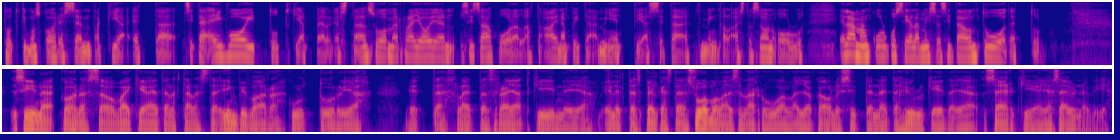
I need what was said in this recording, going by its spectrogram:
tutkimuskohde sen takia, että sitä ei voi tutkia pelkästään Suomen rajojen sisäpuolella, että aina pitää miettiä sitä, että minkälaista se on ollut. Elämänkulku siellä, missä sitä on tuotettu siinä kohdassa on vaikea ajatella tällaista impivaara-kulttuuria, että laittaisi rajat kiinni ja elettäisiin pelkästään suomalaisella ruoalla, joka olisi sitten näitä hylkeitä ja särkiä ja säynäviä.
